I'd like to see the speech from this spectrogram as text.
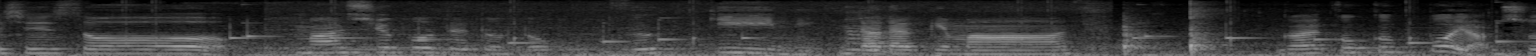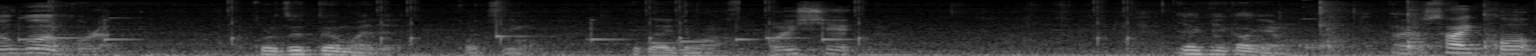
美味しそう。マッシュポテトとズッキーニいただきます。外国っぽいやすごいこれ。これ絶対うまいで。こっちも。いただきます。美味しい。焼き加減は？あ最高。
